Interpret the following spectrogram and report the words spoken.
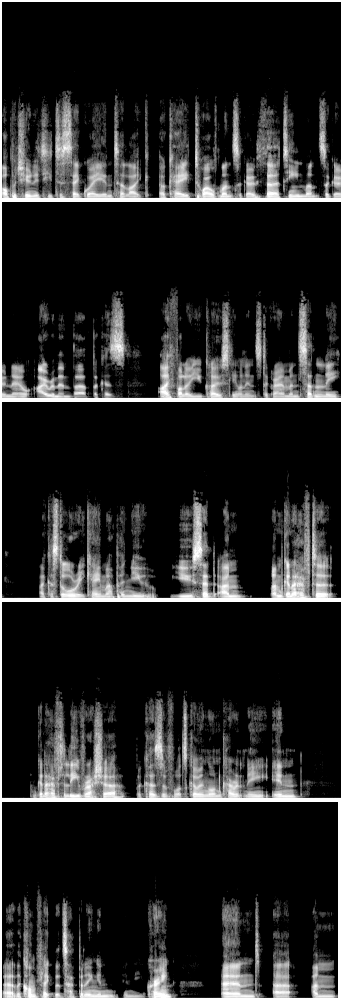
opportunity to segue into like okay 12 months ago 13 months ago now i remember because i follow you closely on instagram and suddenly like a story came up and you you said i'm i'm going to have to i'm going to have to leave russia because of what's going on currently in uh, the conflict that's happening in in ukraine. And uh, i'm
